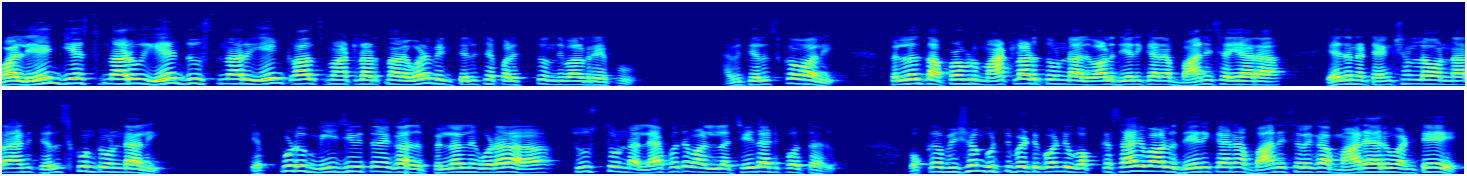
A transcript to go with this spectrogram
వాళ్ళు ఏం చేస్తున్నారు ఏం చూస్తున్నారు ఏం కాల్స్ మాట్లాడుతున్నారో కూడా మీకు తెలిసే పరిస్థితి ఉంది వాళ్ళు రేపు. అవి తెలుసుకోవాలి. పిల్లలతో అప్పుడప్పుడు మాట్లాడుతూ ఉండాలి. వాళ్ళు దేనికైనా బానిస అయ్యారా ఏదైనా టెన్షన్లో ఉన్నారా? అని తెలుసుకుంటూ ఉండాలి. ఎప్పుడు మీ జీవితమే కాదు పిల్లల్ని కూడా చూస్తూ ఉండాలి. లేకపోతే వాళ్ళు ఇలా చేదాటిపోతారు ఒక్క విషయం గుర్తుపెట్టుకోండి. ఒక్కసారి వాళ్ళు దేనికైనా బానిసలుగా మారారు అంటే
